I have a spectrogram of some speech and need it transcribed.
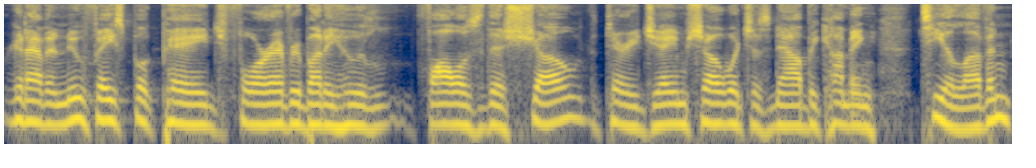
We're going to have a new Facebook page for everybody who follows this show, the Terry James Show, which is now becoming T11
